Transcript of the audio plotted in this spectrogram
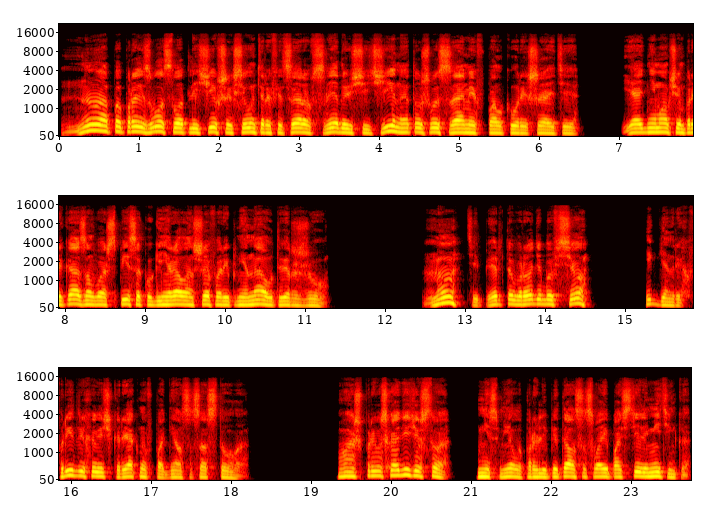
Ну, а по производству отличившихся унтер-офицеров следующий чин — это уж вы сами в полку решайте. Я одним общим приказом ваш список у генерала-аншефа Репнина утвержу. Ну, теперь-то вроде бы все. И Генрих Фридрихович, крякнув, поднялся со стула. — Ваше превосходительство! — несмело пролепетал со своей постели Митенька.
